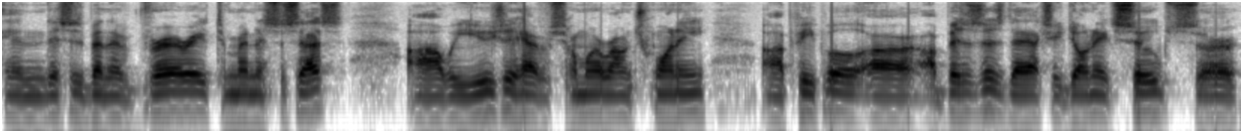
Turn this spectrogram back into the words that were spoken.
and this has been a very tremendous success. Uh, we usually have somewhere around 20 uh, people, uh, businesses that actually donate soups or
